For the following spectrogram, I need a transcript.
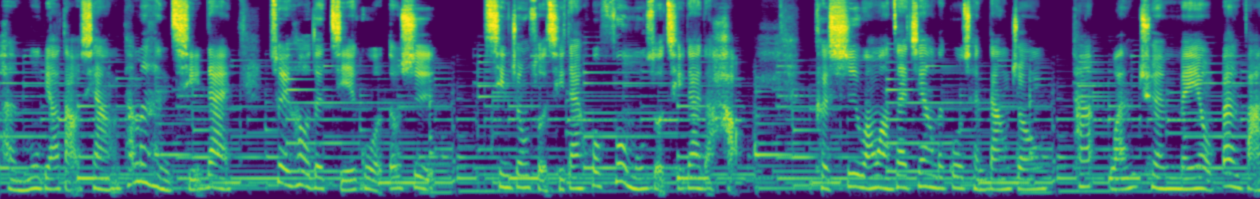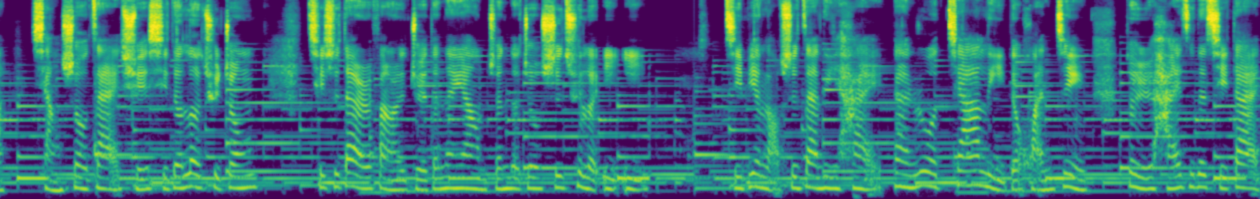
很目标导向，他们很期待最后的结果都是心中所期待或父母所期待的好。可是往往在这样的过程当中，他完全没有办法享受在学习的乐趣中。其实戴尔反而觉得那样真的就失去了意义。即便老师再厉害，但若家里的环境对于孩子的期待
